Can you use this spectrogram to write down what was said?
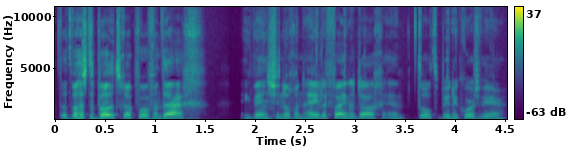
Dat was de boodschap voor vandaag. Ik wens je nog een hele fijne dag en tot binnenkort weer.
